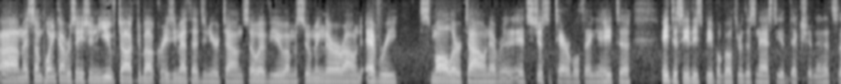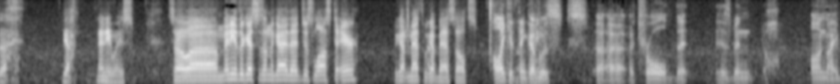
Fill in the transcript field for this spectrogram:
um, at some point in conversation, you've talked about crazy meth heads in your town. So have you. I'm assuming they're around every smaller town. Every it's just a terrible thing. You hate to hate to see these people go through this nasty addiction, and it's ugh. yeah. Anyways, so um, any other guesses on the guy that just lost to air? We got meth. We got bath salts. All I could think of was uh, a, a troll that has been on my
